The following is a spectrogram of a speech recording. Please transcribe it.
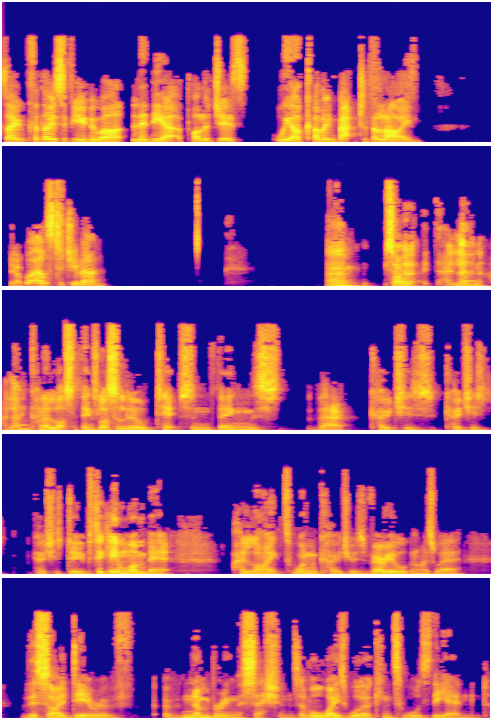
So for those of you who are linear, apologies. We are coming back to the line. Yeah. What else did you learn? Um, so I, I learned I learned kind of lots of things, lots of little tips and things that coaches coaches coaches do. Particularly in one bit, I liked one coach who was very organized, where this idea of of numbering the sessions, of always working towards the end,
